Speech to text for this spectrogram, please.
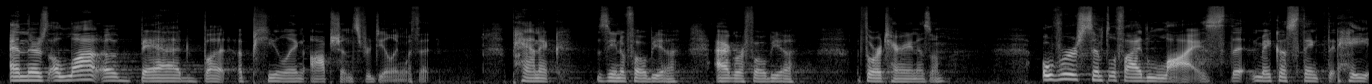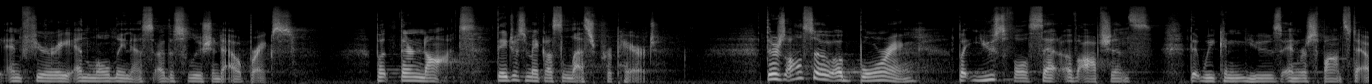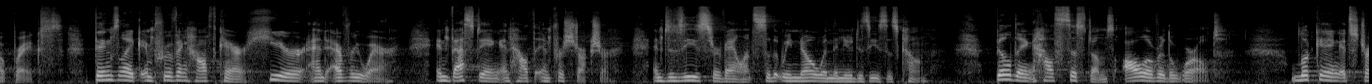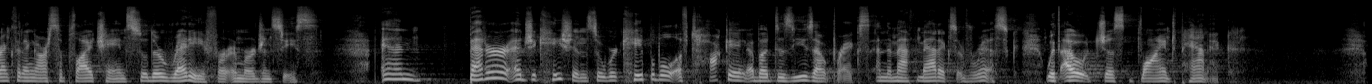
And there's a lot of bad but appealing options for dealing with it panic, xenophobia, agoraphobia, authoritarianism. Oversimplified lies that make us think that hate and fury and loneliness are the solution to outbreaks. But they're not, they just make us less prepared. There's also a boring but useful set of options that we can use in response to outbreaks. Things like improving healthcare here and everywhere, investing in health infrastructure, and disease surveillance so that we know when the new diseases come, building health systems all over the world, looking at strengthening our supply chains so they're ready for emergencies, and better education so we're capable of talking about disease outbreaks and the mathematics of risk without just blind panic.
